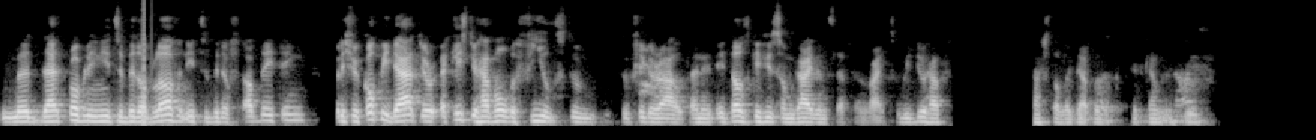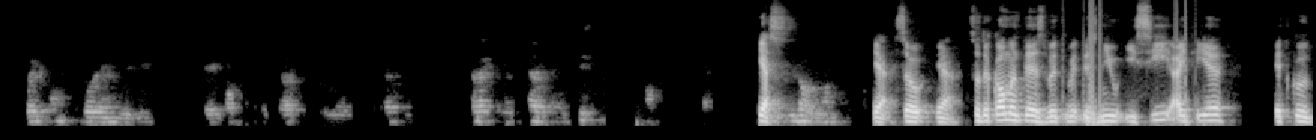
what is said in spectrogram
but that probably needs a bit of love. It needs a bit of updating. But if you copy that, you're at least you have all the fields to to figure out, and it, it does give you some guidance left and right. So we do have have stuff like that, but it can be improved. Yes. Yeah, so yeah, so the comment is with, with this new EC idea, it could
